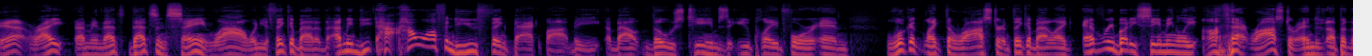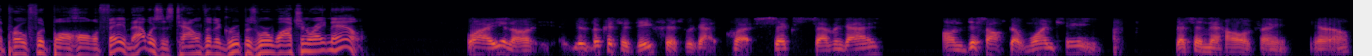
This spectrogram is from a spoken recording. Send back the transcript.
Yeah, right. I mean, that's that's insane. Wow, when you think about it. I mean, do you, how, how often do you think back, Bobby, about those teams that you played for, and look at like the roster and think about like everybody seemingly on that roster ended up in the Pro Football Hall of Fame. That was as talented a group as we're watching right now. Why, you know, you look at the defense. We got what six, seven guys on just off the one team that's in the Hall of Fame. You know,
